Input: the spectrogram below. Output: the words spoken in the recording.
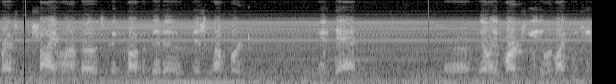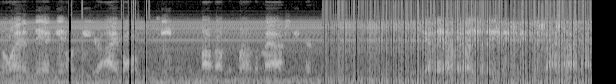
pressed inside one of those could cause a bit of discomfort and death. Uh, the only parts of you that would likely see the light of day again would be your eyeballs and teeth that pop out the front of the mask. yeah, they don't tell you these things to sign out.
